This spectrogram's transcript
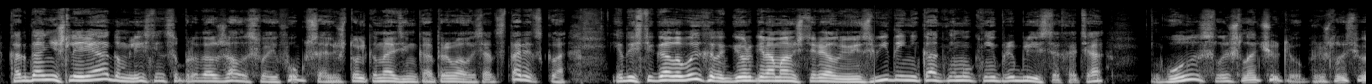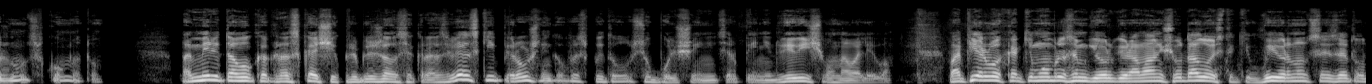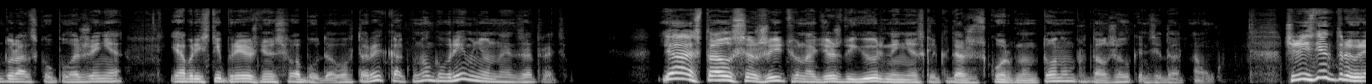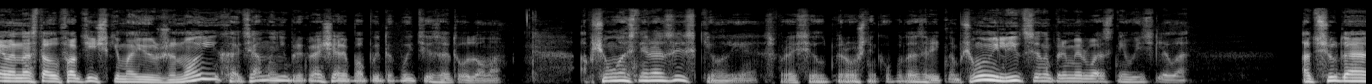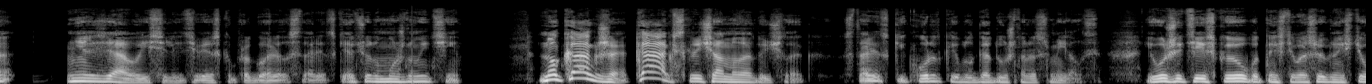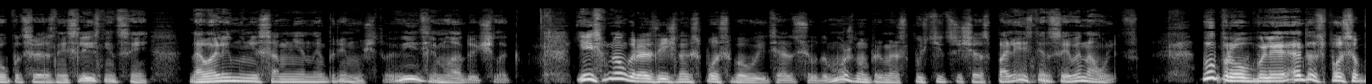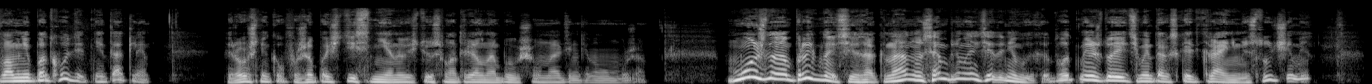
Когда они шли рядом, лестница продолжала свои фокусы, а лишь только Наденька отрывалась от Старецкого и достигала выхода, Георгий Романович терял ее из вида и никак не мог к ней приблизиться, хотя голос слышал отчетливо, пришлось вернуться в комнату. По мере того, как рассказчик приближался к развязке, Пирожников испытывал все большее нетерпение. Две вещи волновали его. Во-первых, каким образом Георгию Романовичу удалось таки вывернуться из этого дурацкого положения – и обрести прежнюю свободу, а во-вторых, как много времени он на это затратил. Я остался жить у Надежды Юрьевны, несколько даже скорбным тоном продолжал кандидат наук. Через некоторое время она стала фактически моей женой, хотя мы не прекращали попыток выйти из этого дома. «А почему вас не разыскивали?» — спросил Пирожников подозрительно. «Почему милиция, например, вас не выселила?» «Отсюда «Нельзя выселить», — веско проговорил Старецкий. «Отсюда можно уйти». «Но как же? Как?» — вскричал молодой человек. Старецкий коротко и благодушно рассмеялся. Его житейская опытность, и в особенности опыт, связанный с лестницей, давали ему несомненное преимущество. Видите ли, молодой человек, есть много различных способов выйти отсюда. Можно, например, спуститься сейчас по лестнице, и вы на улице. Вы пробовали, этот способ вам не подходит, не так ли? Пирожников уже почти с ненавистью смотрел на бывшего Наденькиного мужа. Можно прыгнуть из окна, но, сами понимаете, это не выход. Вот между этими, так сказать, крайними случаями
